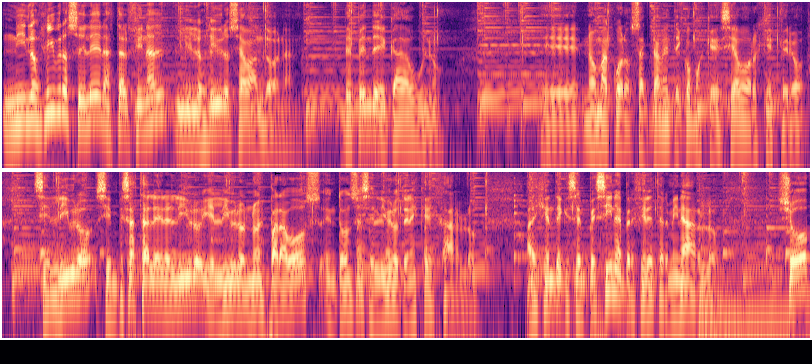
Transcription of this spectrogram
Ni los libros se leen hasta el final, ni los libros se abandonan. Depende de cada uno. Eh, no me acuerdo exactamente cómo es que decía Borges, pero si el libro, si empezaste a leer el libro y el libro no es para vos, entonces el libro tenés que dejarlo. Hay gente que se empecina y prefiere terminarlo. Yo,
